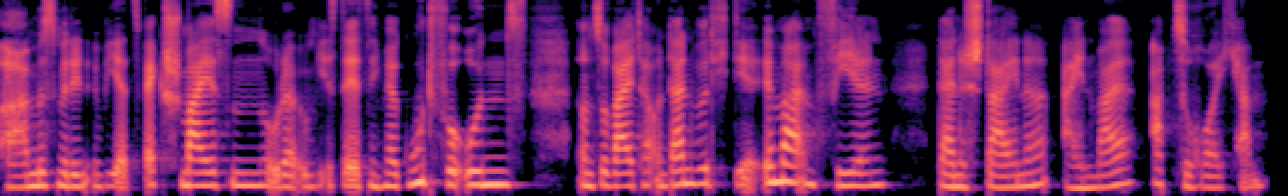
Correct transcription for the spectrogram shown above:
ah, müssen wir den irgendwie jetzt wegschmeißen oder irgendwie ist der jetzt nicht mehr gut für uns und so weiter. Und dann würde ich dir immer empfehlen, deine Steine einmal abzuräuchern.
